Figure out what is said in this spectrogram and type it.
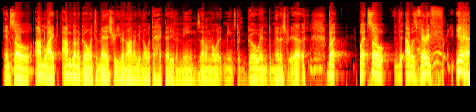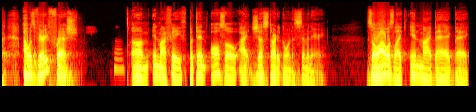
and so I'm like, I'm going to go into ministry, even though I don't even know what the heck that even means. I don't know what it means to go into ministry. Mm-hmm. But, but so th- I was very, fr- yeah, I was very fresh, um, in my faith. But then also I just started going to seminary. So I was like in my bag bag.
